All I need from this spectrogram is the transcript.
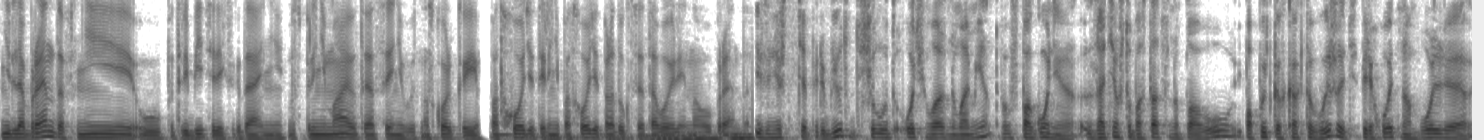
ни для брендов, ни у потребителей, когда они воспринимают и оценивают, насколько им подходит или не подходит продукция того или иного бренда. Извини, что тебя перебью, тут еще вот очень важный момент. В погоне за тем, чтобы остаться на плаву, в попытках как-то выжить, переходит на более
